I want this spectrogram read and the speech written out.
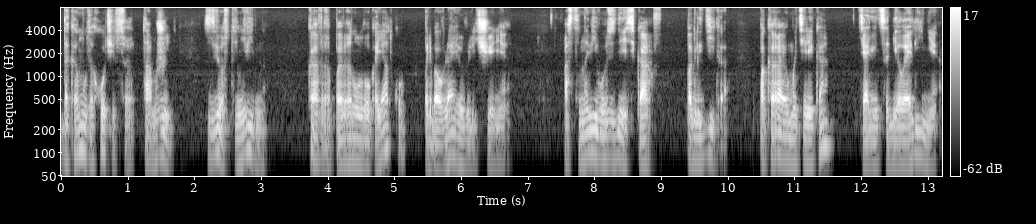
Да кому захочется там жить? Звезд не видно. Карвер повернул рукоятку, прибавляя увеличение. Останови вот здесь, Карв. Погляди-ка. По краю материка тянется белая линия.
